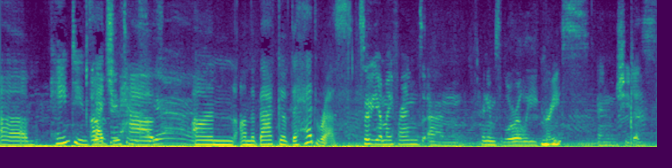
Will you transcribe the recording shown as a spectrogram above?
um, paintings Oh, that the you have yeah. on on the back of the headrest. So yeah, my friend, um, her name's Laura Lee Mm-hmm. Grace, and she does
